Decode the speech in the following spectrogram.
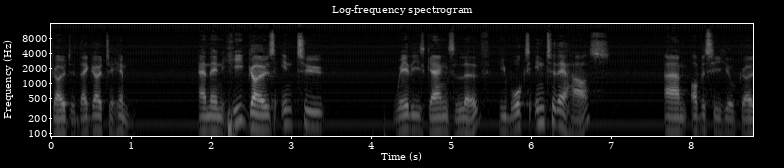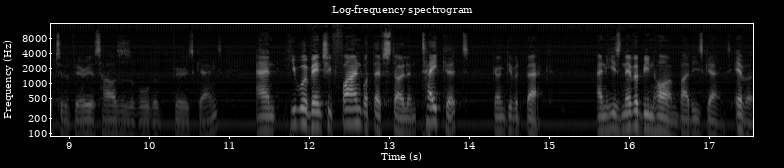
go to, they go to him. And then he goes into where these gangs live. He walks into their house. Um, obviously, he'll go to the various houses of all the various gangs. And he will eventually find what they've stolen, take it, go and give it back. And he's never been harmed by these gangs, ever.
